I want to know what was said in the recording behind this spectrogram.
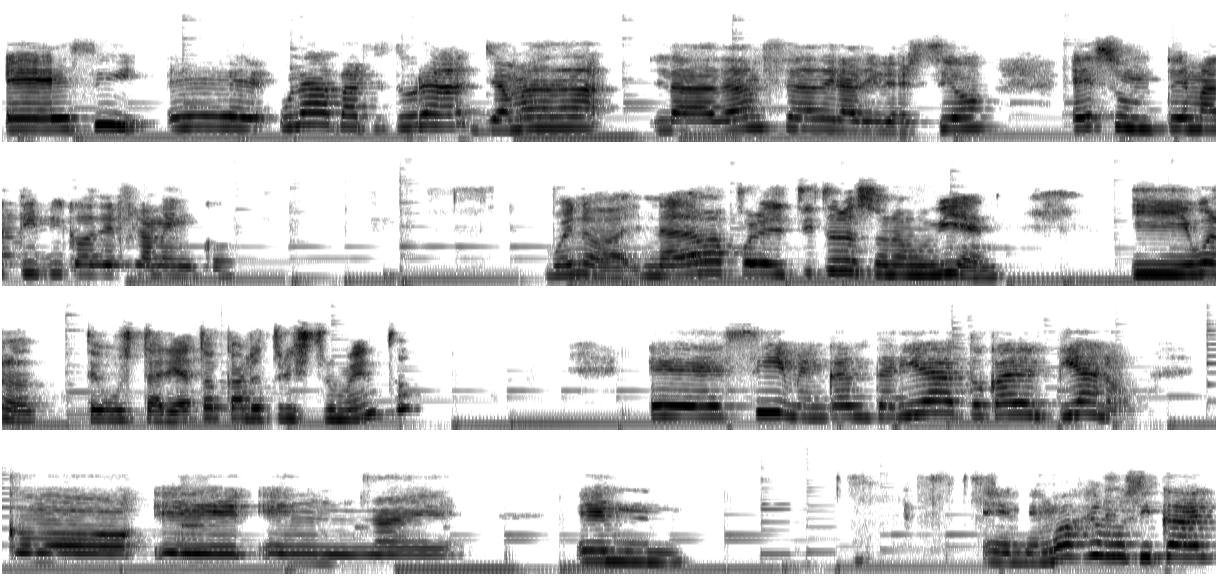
Eh, sí, eh, una partitura llamada La danza de la diversión es un tema típico de flamenco. Bueno, nada más por el título suena muy bien. Y bueno, ¿te gustaría tocar otro instrumento? Eh, sí, me encantaría tocar el piano, como eh, en, eh, en, en lenguaje musical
